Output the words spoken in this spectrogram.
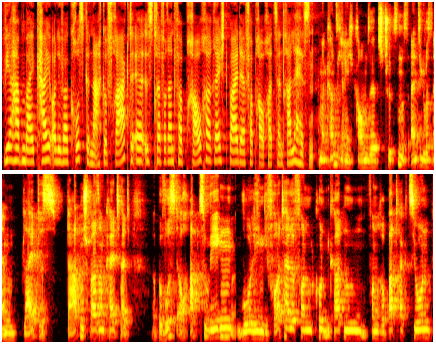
Wir haben bei Kai Oliver Kruske nachgefragt. Er ist Referent Verbraucherrecht bei der Verbraucherzentrale Hessen. Man kann sich eigentlich kaum selbst schützen. Das Einzige, was einem bleibt, ist Datensparsamkeit, halt bewusst auch abzuwägen, wo liegen die Vorteile von Kundenkarten, von Rabattaktionen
